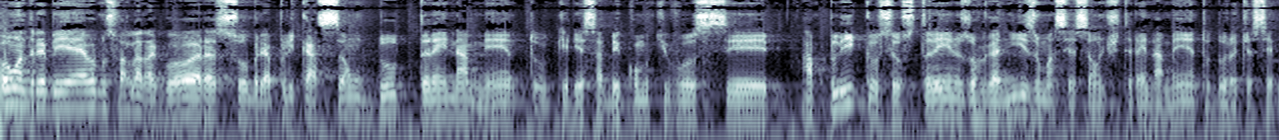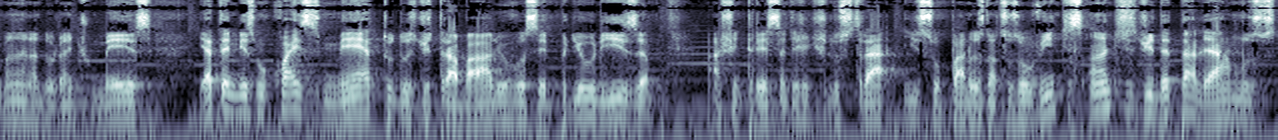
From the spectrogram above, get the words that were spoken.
Bom, André Bier, vamos falar agora sobre a aplicação do treinamento. Queria saber como que você aplica os seus treinos, organiza uma sessão de treinamento durante a semana, durante o mês e até mesmo quais métodos de trabalho você prioriza. Acho interessante a gente ilustrar isso para os nossos ouvintes antes de detalharmos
